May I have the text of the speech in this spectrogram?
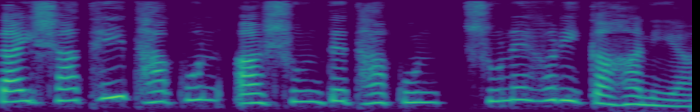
তাই সাথেই থাকুন আর শুনতে থাকুন সুনেহরি কাহানিয়া।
